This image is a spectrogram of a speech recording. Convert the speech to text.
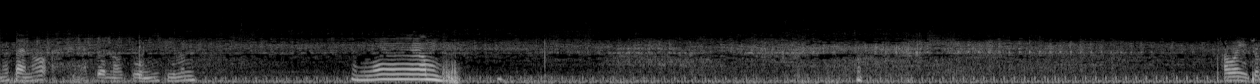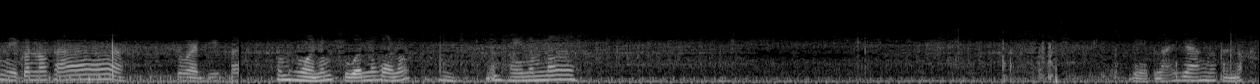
เนาะค่ะเนาะตัวเราตัวนี้ที่มันมันงามเอาไว้ช่วงนี้ก่อนเนาะค่ะ สวัสดีค่ะ น้ำหัวน้ำสวนเนาะค่ะเนาะน้ำไหน้ำหน้าแบบหลายอย่างเนาะค่ะเนาะ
